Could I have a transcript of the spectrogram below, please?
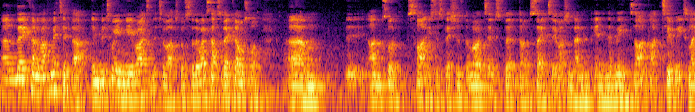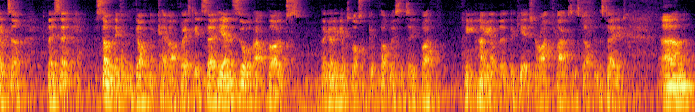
And they kind of admitted that in between me writing the two articles. So the When Saturday Comes one, um, I'm sort of slightly suspicious of the motives, but don't say too much. And then in the meantime, like two weeks later, they said somebody from the government came up basically and said, "Yeah, this is all about votes. They're going to give us lots of good publicity by hanging up the, the Kirchnerite flags and stuff in the stadiums. Um,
